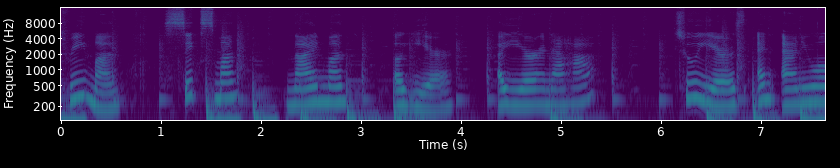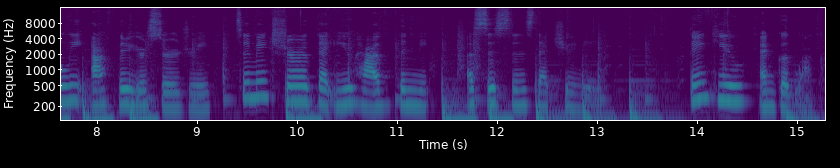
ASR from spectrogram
three months, six months, nine months, a year, a year and a half, two years, and annually after your surgery to make sure that you have the assistance that you need. Thank you and good luck.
